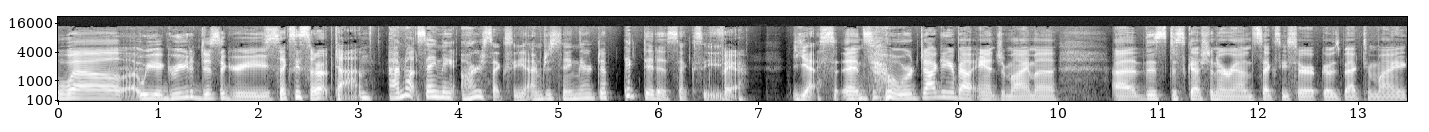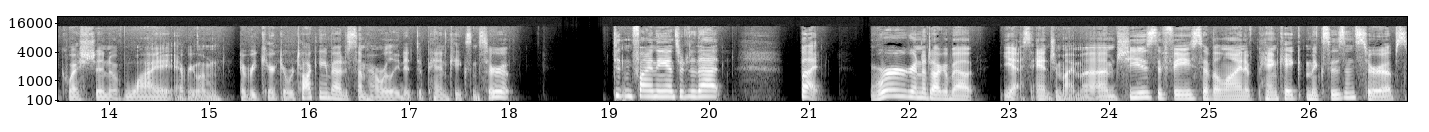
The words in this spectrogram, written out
Well, we agree to disagree. sexy syrup time. I'm not saying they are sexy. I'm just saying they're depicted as sexy. Fair. Yes. And so we're talking about Aunt Jemima. Uh, this discussion around sexy syrup goes back to my question of why everyone, every character we're talking about is somehow related to pancakes and syrup. Didn't find the answer to that. But we're going to talk about, yes, Aunt Jemima. Um, she is the face of a line of pancake mixes and syrups.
